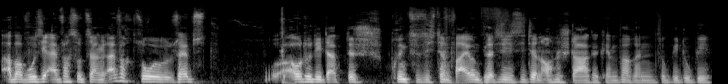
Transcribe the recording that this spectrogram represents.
aber wo sie einfach sozusagen einfach so selbst autodidaktisch bringt sie sich dann bei und plötzlich ist sie dann auch eine starke Kämpferin, so wie Dubi.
